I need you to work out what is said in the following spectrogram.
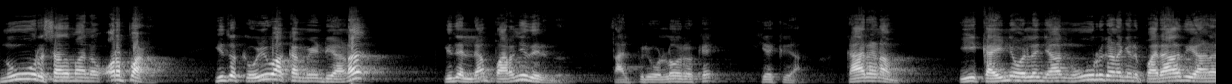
നൂറ് ശതമാനം ഉറപ്പാണ്. ഇതൊക്കെ ഒഴിവാക്കാൻ വേണ്ടിയാണ് ഇതെല്ലാം പറഞ്ഞു തരുന്നത്. താല്പര്യമുള്ളവരൊക്കെ കേൾക്കുക. കാരണം ഈ കഴിഞ്ഞ കൊല്ലം ഞാൻ നൂറുകണക്കിന് പരാതിയാണ്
